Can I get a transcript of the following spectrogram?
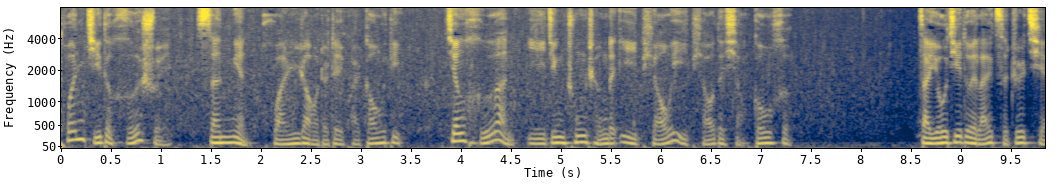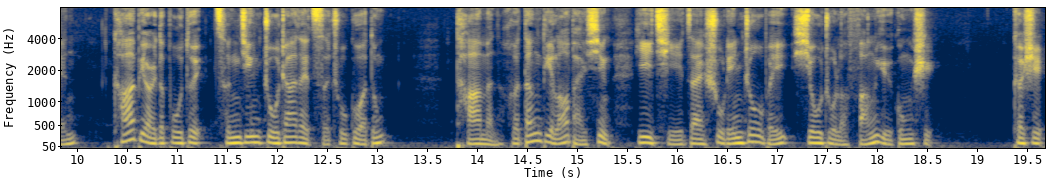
湍急的河水三面环绕着这块高地，将河岸已经冲成了一条一条的小沟壑。在游击队来此之前，卡比尔的部队曾经驻扎在此处过冬，他们和当地老百姓一起在树林周围修筑了防御工事。可是，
